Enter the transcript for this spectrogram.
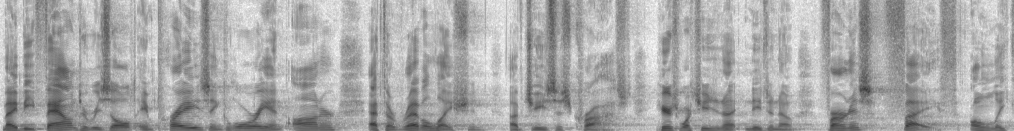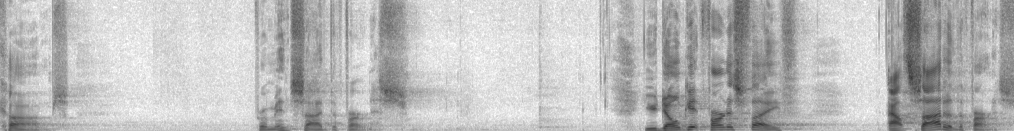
may be found to result in praise and glory and honor at the revelation of Jesus Christ. Here's what you need to know furnace faith only comes from inside the furnace. You don't get furnace faith outside of the furnace.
